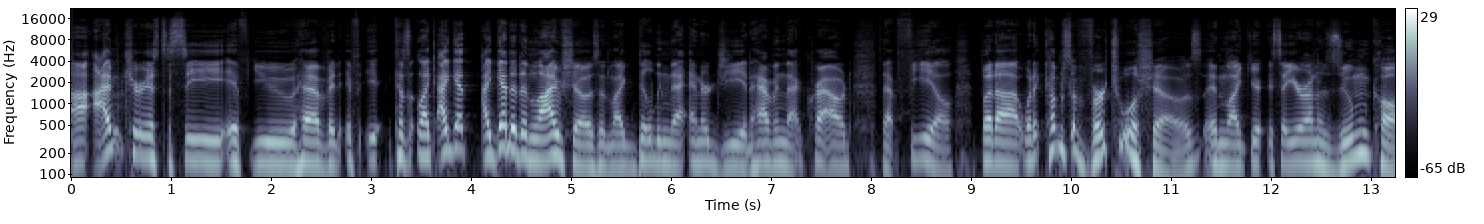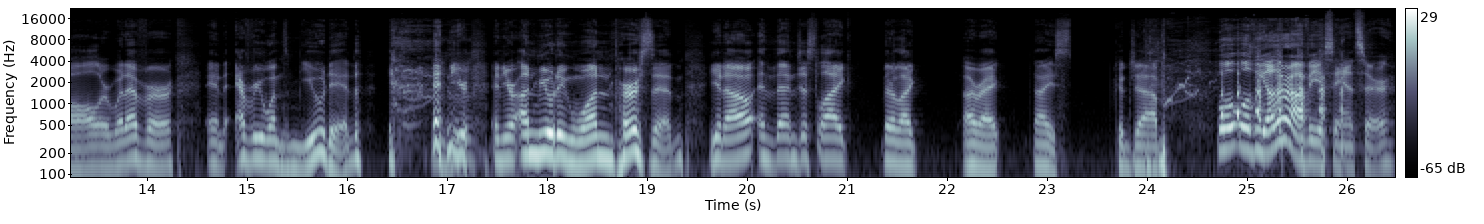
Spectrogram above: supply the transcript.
Uh, I'm curious to see if you have it if because like I get I get it in live shows and like building that energy and having that crowd that feel. But uh, when it comes to virtual shows and like you're, say you're on a Zoom call or whatever, and everyone's muted, and you're mm-hmm. and you're unmuting one person, you know, and then just like they're like, "All right, nice, good job." well, well, the other obvious answer,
